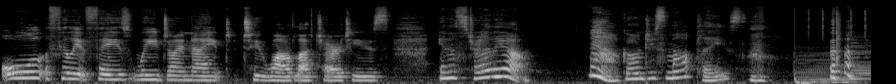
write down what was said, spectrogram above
all affiliate fees we donate to wildlife charities in Australia. Now, go and do some art, please.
